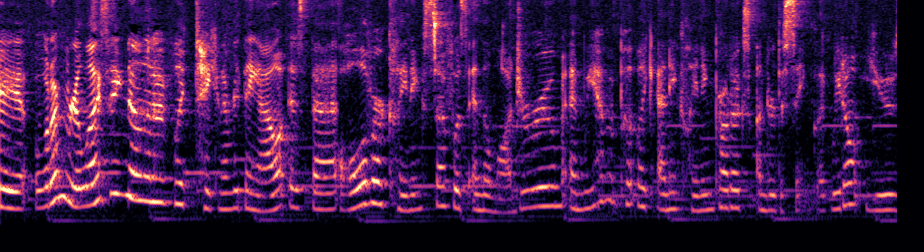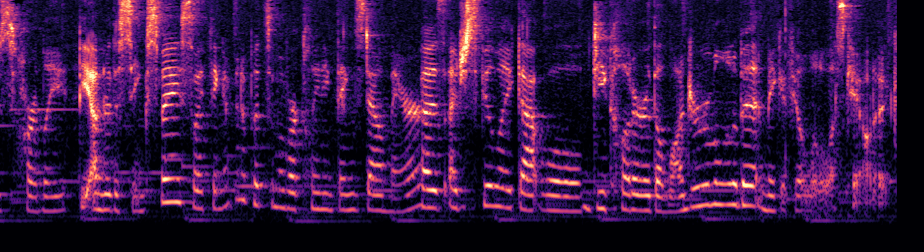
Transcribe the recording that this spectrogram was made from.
Okay, what I'm realizing now that I've like taken everything out is that all of our cleaning stuff was in the laundry room and we haven't put like any cleaning products under the sink. Like we don't use hardly the under the sink space. So I think I'm gonna put some of our cleaning things down there because I just feel like that will declutter the laundry room a little bit and make it feel a little less chaotic.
